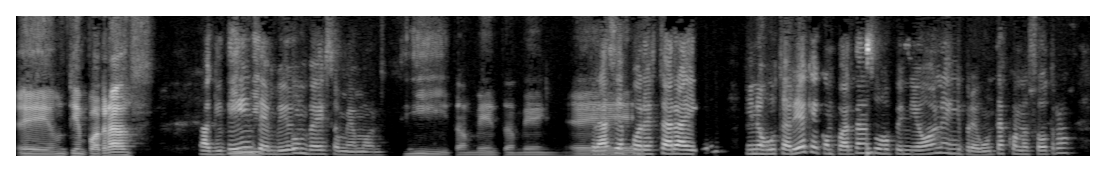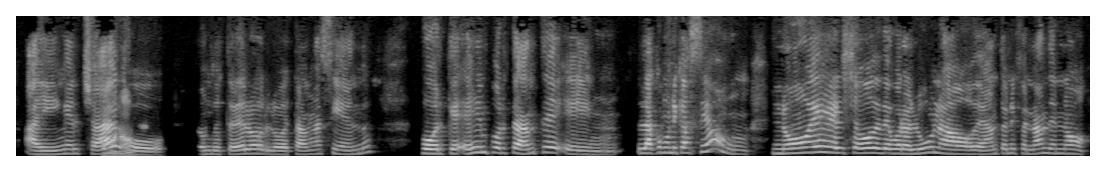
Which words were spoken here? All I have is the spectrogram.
eh, un tiempo atrás. Paquitín, te envío un beso, mi amor. Sí, también, también. Gracias por eh, estar ahí. Y nos gustaría que compartan sus opiniones y preguntas con nosotros ahí en el chat o donde ustedes lo, lo, están haciendo, porque es importante en la comunicación. No es el show de Débora Luna o de Anthony Fernández, no.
